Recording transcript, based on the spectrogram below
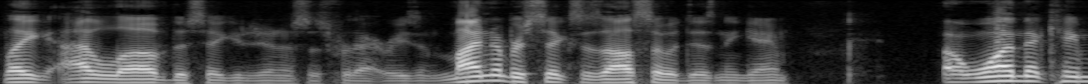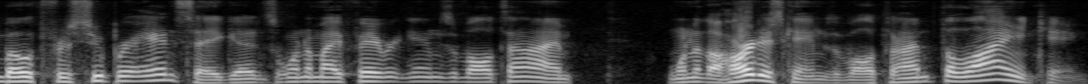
Like I love the Sega Genesis for that reason. My number six is also a Disney game, a one that came both for Super and Sega. It's one of my favorite games of all time one of the hardest games of all time, The Lion King.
